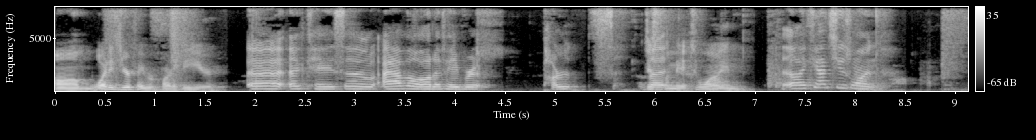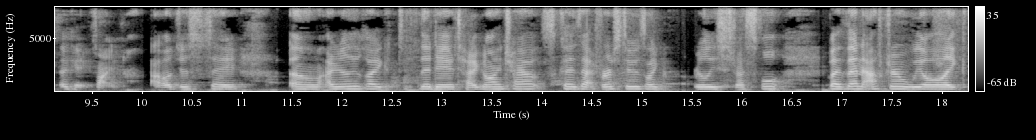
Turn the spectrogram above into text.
Um, what is your favorite part of the year? Uh, okay, so I have a lot of favorite parts, Just limit it to one. oh, I can't choose one. Okay, fine. I'll just say, um, I really liked the day of tagline tryouts because at first it was like really stressful, but then after we all like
